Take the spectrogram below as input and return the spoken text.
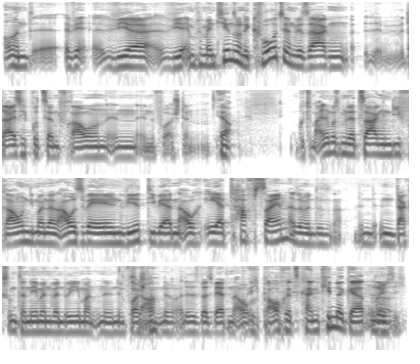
und äh, wir, wir, wir implementieren so eine Quote und wir sagen äh, 30% Frauen in, in Vorständen. Ja. Gut, zum einen muss man jetzt sagen, die Frauen, die man dann auswählen wird, die werden auch eher tough sein. Also wenn du in, in DAX-Unternehmen, wenn du jemanden in den Vorstand, das, das werden auch Ich brauche jetzt keinen Kindergärtner. Richtig.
